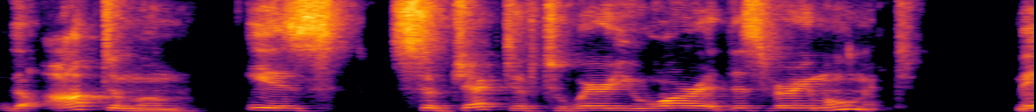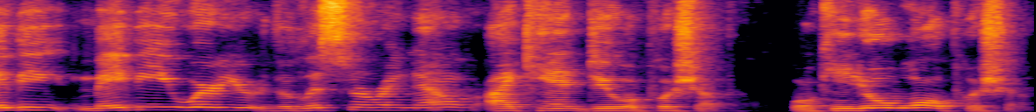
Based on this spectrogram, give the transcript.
the optimum is subjective to where you are at this very moment. Maybe, maybe you where you're the listener right now, I can't do a push up. Well, can you do a wall push up?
